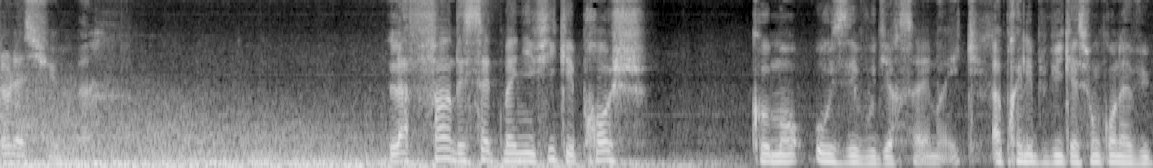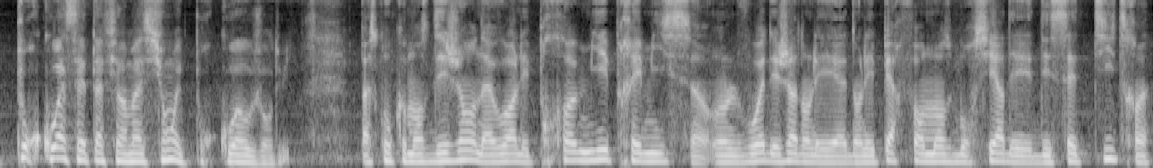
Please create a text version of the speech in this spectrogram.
Je l'assume. La fin des 7 magnifiques est proche. Comment osez-vous dire ça, Émeric, après les publications qu'on a vues? Pourquoi cette affirmation et pourquoi aujourd'hui? Parce qu'on commence déjà à en avoir les premiers prémices. On le voit déjà dans les, dans les performances boursières des, des sept titres,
